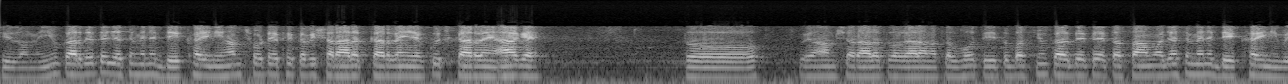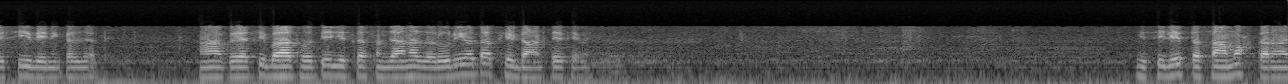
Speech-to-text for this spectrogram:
چیزوں میں، یوں کر دیتے جیسے میں نے دیکھا ہی نہیں۔ ہم چھوٹے تھے، کبھی شرارت کر رہے ہیں یا کچھ کر رہے ہیں، آ گئے۔ تو کوئی عام شرارت وغیرہ مطلب ہوتی تو بس یوں کر دیتے تسامح۔ جیسے میں نے دیکھا ہی نہیں، بھائی سیدھے نکل جاتے۔ ہاں کوئی ایسی بات ہوتی جس کا سمجھانا ضروری ہوتا، پھر ڈانٹتے تھے۔ بھائی اسی لیے تسامح کرنا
